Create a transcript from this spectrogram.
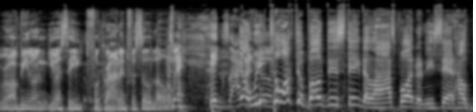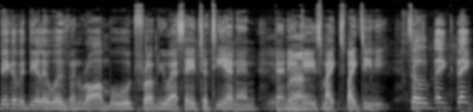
Raw being on USA for granted for so long. exactly. Yo, we talked about this thing the last part when we said how big of a deal it was when Raw moved from USA to TNN, then Bruh. AK Spike Spike TV. So like like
